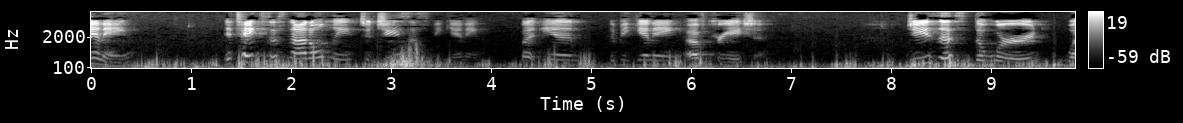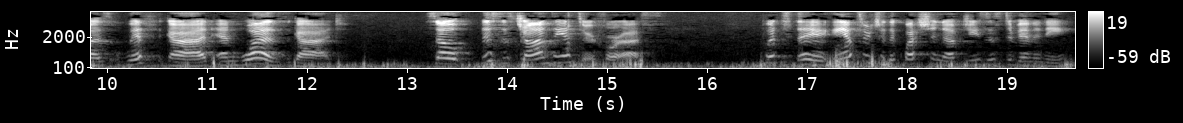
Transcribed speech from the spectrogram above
beginning, it takes us not only to Jesus' beginning, but in the beginning of creation. Jesus, the Word, was with God and was God. So this is John's answer for us. Puts the answer to the question of Jesus' divinity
